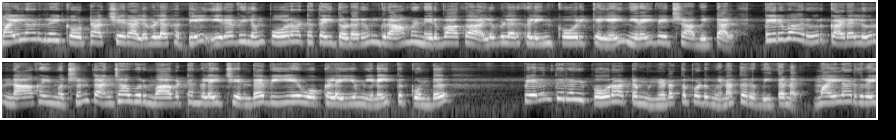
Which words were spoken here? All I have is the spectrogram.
Mayiladuthurai கோட்டாட்சியர் அலுவலகத்தில் இரவிலும் போராட்டத்தை தொடரும் கிராம நிர்வாக அலுவலர்களின் கோரிக்கையை நிறைவேற்றாவிட்டால் திருவாரூர் கடலூர் நாகை மற்றும் தஞ்சாவூர் மாவட்டங்களைச் சேர்ந்த விஏஓக்களையும் இணைத்து கொண்டு பெருந்திரள் போராட்டம் நடத்தப்படும் என தெரிவித்தனர். மயிலாடுதுறை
